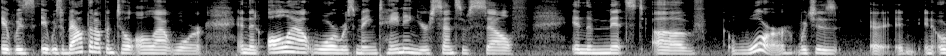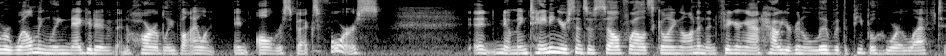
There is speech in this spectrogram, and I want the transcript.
It was it was about that up until All Out War. And then All Out War was maintaining your sense of self in the midst of war, which is uh, an, an overwhelmingly negative and horribly violent in all respects force and, you know maintaining your sense of self while it's going on and then figuring out how you're going to live with the people who are left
